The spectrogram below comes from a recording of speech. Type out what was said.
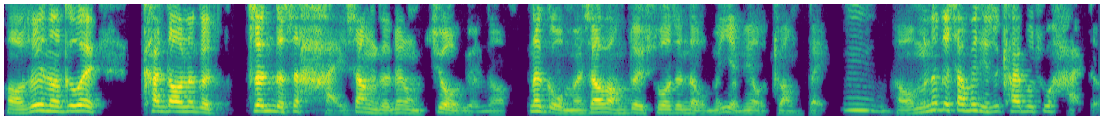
哦，所以呢，各位看到那个真的是海上的那种救援哦，那个我们消防队说真的，我们也没有装备。嗯，好，我们那个橡皮艇是开不出海的。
